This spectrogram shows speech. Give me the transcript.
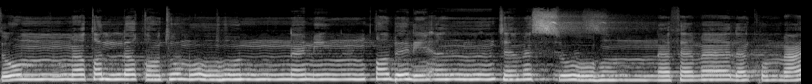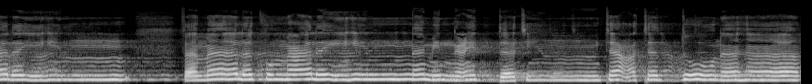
ثم طلقتموهن من قبل أن تمسوهن فما لكم عليهن فما لكم عليهن من عدة تعتدونها.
